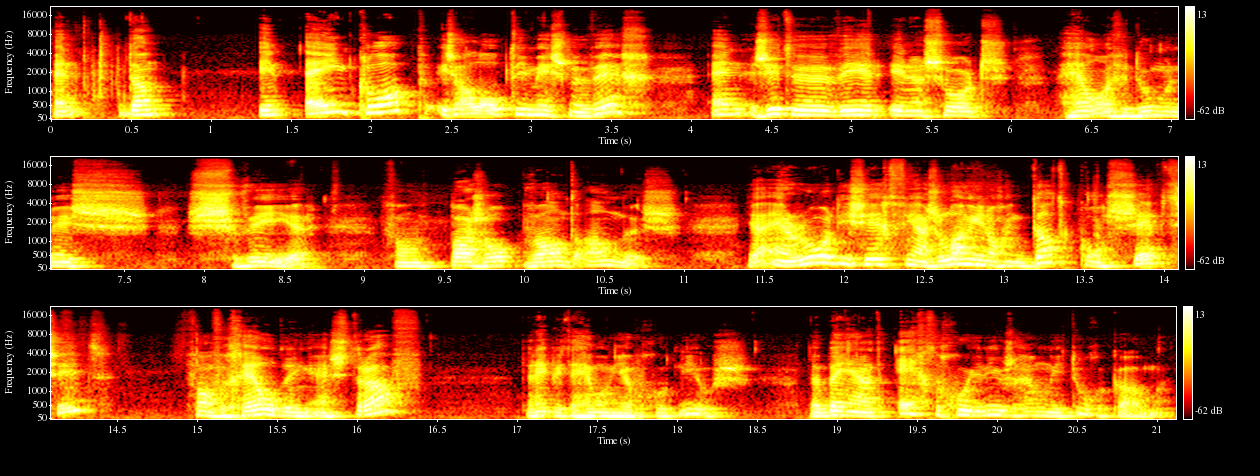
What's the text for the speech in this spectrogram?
En dan in één klap is alle optimisme weg en zitten we weer in een soort hel- en verdoemenis sfeer van pas op, want anders. Ja, en Roor die zegt van ja, zolang je nog in dat concept zit van vergelding en straf, dan heb je het helemaal niet over goed nieuws. Dan ben je aan het echte goede nieuws helemaal niet toegekomen.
